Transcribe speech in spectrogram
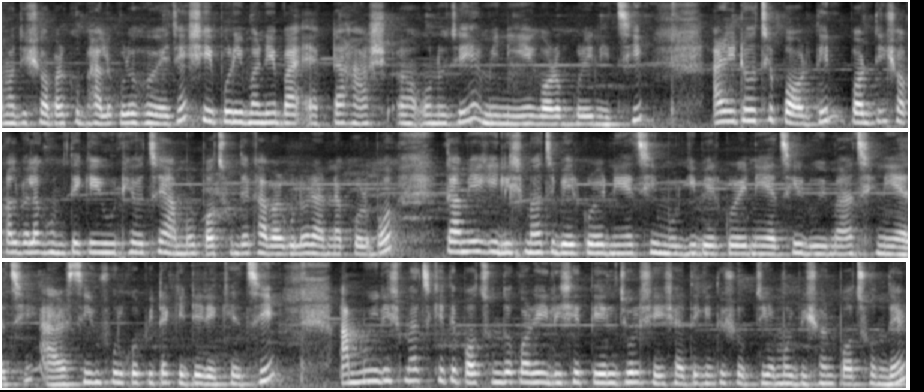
আমাদের সবার খুব ভালো করে হয়ে যায়, সেই পরিমাণে বা একটা হাঁস অনুযায়ী আমি নিয়ে গরম করে নিচ্ছি। আর এটা হচ্ছে পরদিন। পরদিন সকালবেলা ঘুম থেকেই উঠে হচ্ছে আমার পছন্দের খাবারগুলো রান্না করব। তো আমি ইলিশ মাছ বের করে নিয়েছি, মুরগি বের করে নিয়েছি, রুই মাছ নিয়েছি, আর সিম ফুলকপিটা কেটে রেখেছি। আম্মু ইলিশ মাছ খেতে পছন্দ করে, ইলিশের তেল ঝোল, সেই সাথে কিন্তু সবজি আমার ভীষণ পছন্দের।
